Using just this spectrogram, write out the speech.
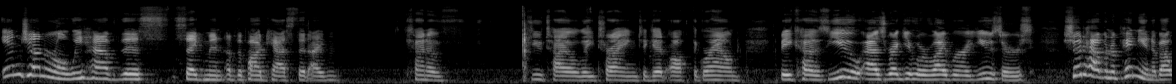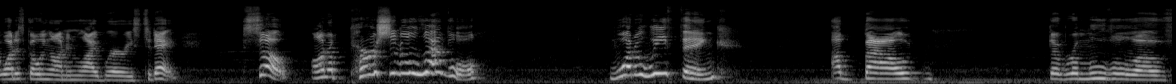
in general, we have this segment of the podcast that I'm kind of futilely trying to get off the ground because you, as regular library users, should have an opinion about what is going on in libraries today. So, on a personal level, what do we think about the removal of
